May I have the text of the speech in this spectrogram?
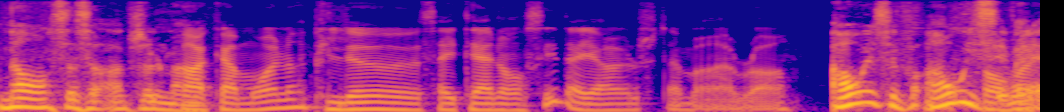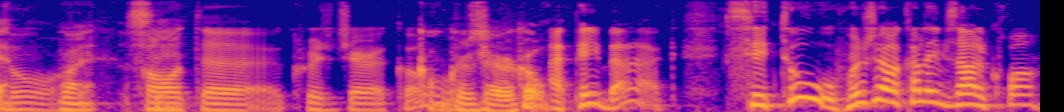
Non, c'est ça, absolument. Tant qu'à moi, là. Puis là, ça a été annoncé, d'ailleurs, justement, à Raw. Ah oui, c'est ah oui, c'est vrai. Ouais, Contre euh, Chris Jericho. contre Chris Jericho. À Payback. C'est tôt. Moi, j'ai encore la misère à le croire.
